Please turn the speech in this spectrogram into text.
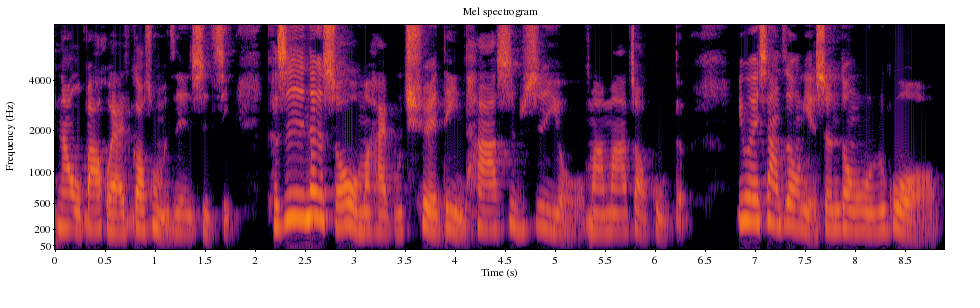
然后我爸回来告诉我们这件事情，可是那个时候我们还不确定它是不是有妈妈照顾的，因为像这种野生动物，如果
